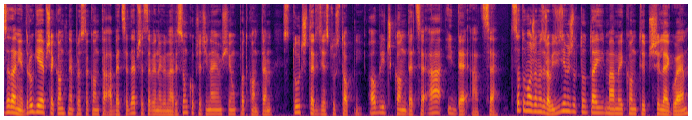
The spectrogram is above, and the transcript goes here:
Zadanie drugie. Przekątne prostokąta ABCD przedstawionego na rysunku przecinają się pod kątem 140 stopni. Oblicz kąt DCA i DAC. Co tu możemy zrobić? Widzimy, że tutaj mamy kąty przyległe,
